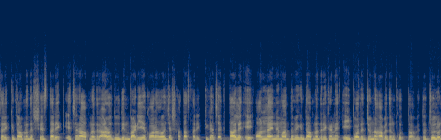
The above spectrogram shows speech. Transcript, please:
তারিখ কিন্তু আপনাদের শেষ তারিখ। এছাড়া আপনাদের আরও দুদিন বাড়িয়ে করা হয়েছে সাতাশ তারিখ, ঠিক আছে? তাহলে এই অনলাইনের মাধ্যমে কিন্তু আপনাদের এখানে এই পদের জন্য আবেদন করতে হবে। তো চলুন,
